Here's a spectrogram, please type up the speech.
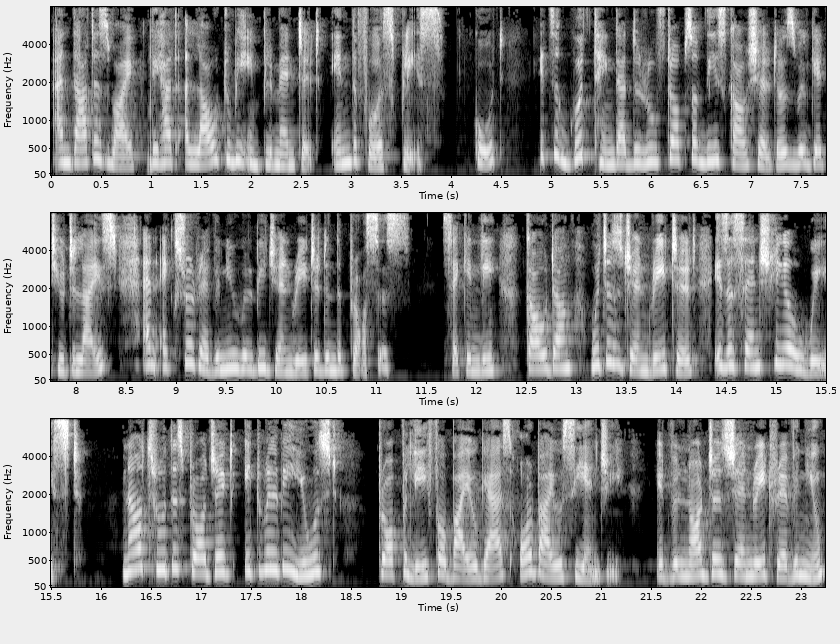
and that is why they had allowed to be implemented in the first place. Quote, it's a good thing that the rooftops of these cow shelters will get utilized and extra revenue will be generated in the process. Secondly, cow dung, which is generated, is essentially a waste. Now, through this project, it will be used properly for biogas or bio CNG. It will not just generate revenue,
